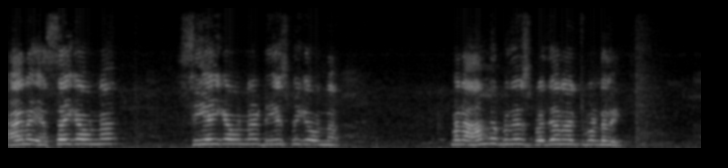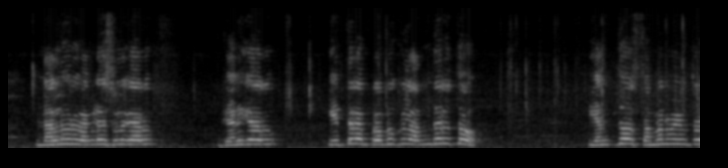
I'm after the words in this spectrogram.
ఆయన ఎస్ఐగా ఉన్నా సిఐగా ఉన్నా డిఎస్పిగా ఉన్నా మన ఆంధ్రప్రదేశ్ ప్రజానాట్య మండలి నల్లూరు వెంకటేశ్వర్లు గారు గని గారు ఇతర ప్రముఖులు అందరితో ఎంతో సమన్వయంతో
